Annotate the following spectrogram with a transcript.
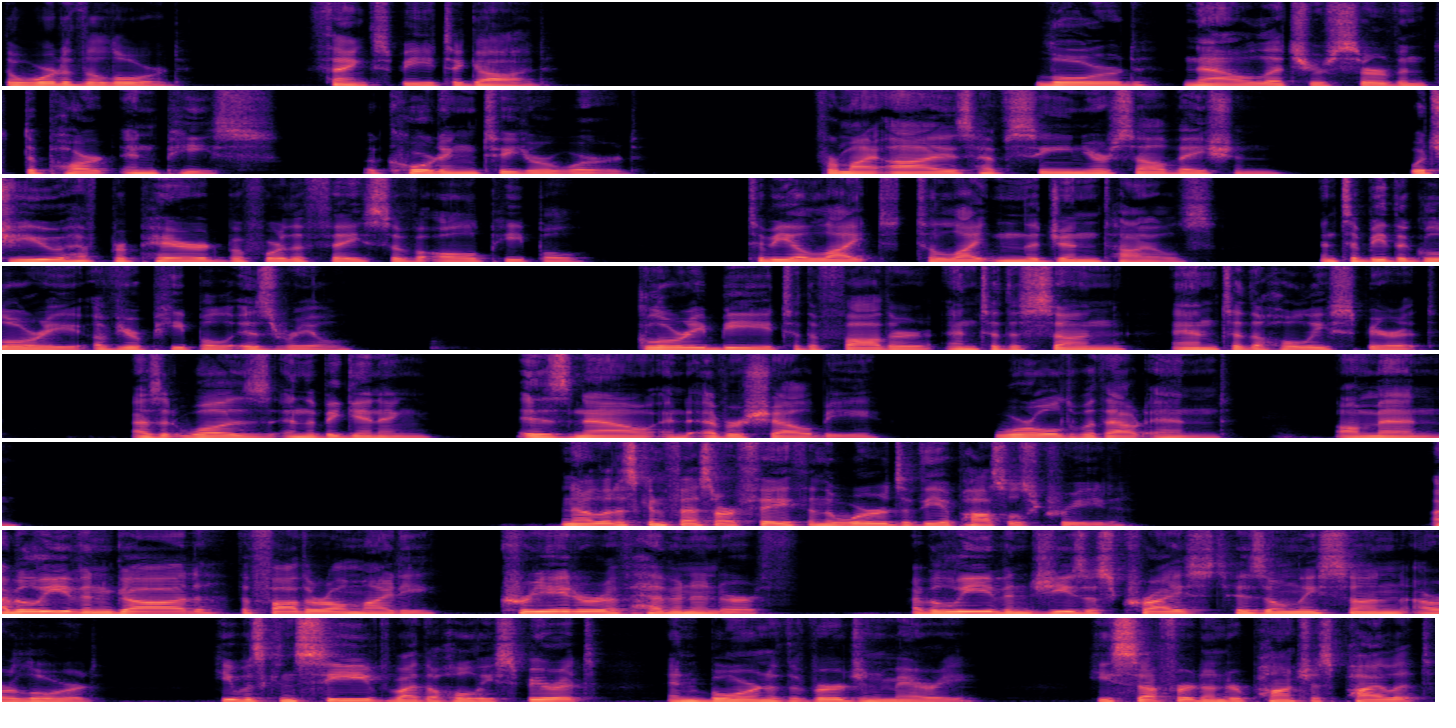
The word of the Lord. Thanks be to God. Lord, now let your servant depart in peace, according to your word. For my eyes have seen your salvation, which you have prepared before the face of all people, to be a light to lighten the Gentiles, and to be the glory of your people Israel. Glory be to the Father, and to the Son, and to the Holy Spirit as it was in the beginning, is now, and ever shall be, world without end. Amen. Now let us confess our faith in the words of the Apostles' Creed. I believe in God, the Father Almighty, creator of heaven and earth. I believe in Jesus Christ, his only Son, our Lord. He was conceived by the Holy Spirit and born of the Virgin Mary. He suffered under Pontius Pilate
